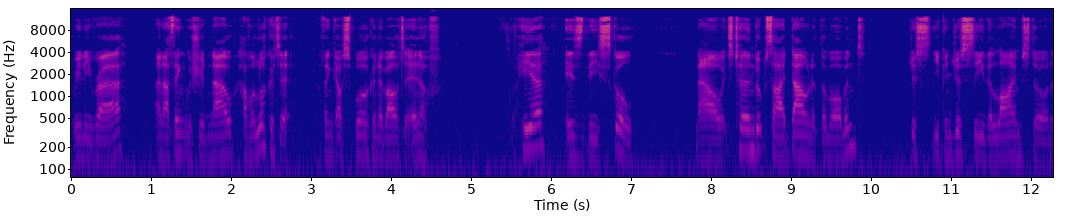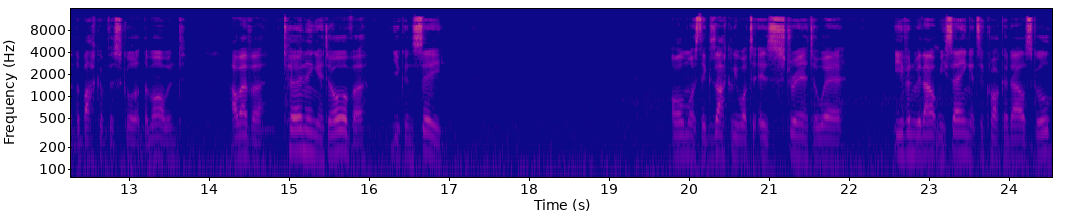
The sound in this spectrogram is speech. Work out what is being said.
really rare, and I think we should now have a look at it. I think I've spoken about it enough. So here is the skull. Now it's turned upside down at the moment. Just You can just see the limestone at the back of the skull at the moment. However, turning it over, you can see almost exactly what it is straight away. Even without me saying it's a crocodile skull,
